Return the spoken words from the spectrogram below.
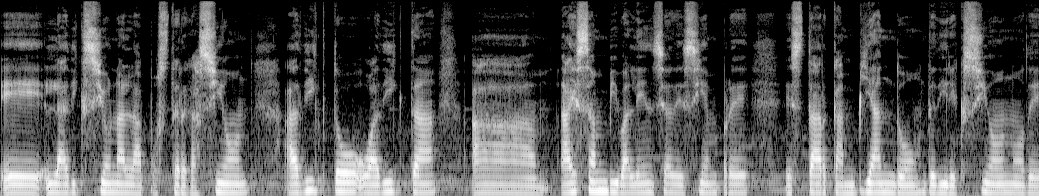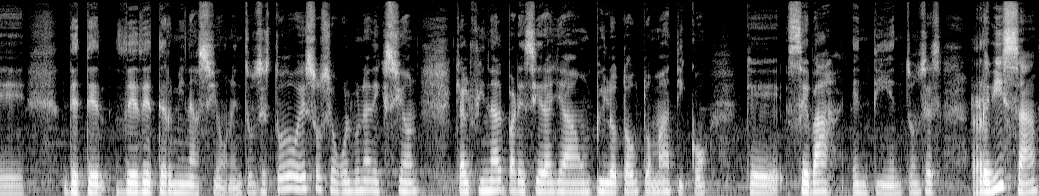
eh, la adicción a la postergación, adicto o adicta a, esa ambivalencia de siempre estar cambiando de dirección o de, de, determinación. Entonces todo eso se vuelve una adicción que al final pareciera ya un piloto automático que se va en ti. Entonces revisa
